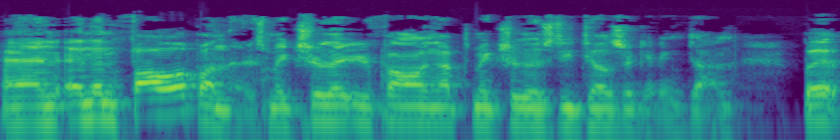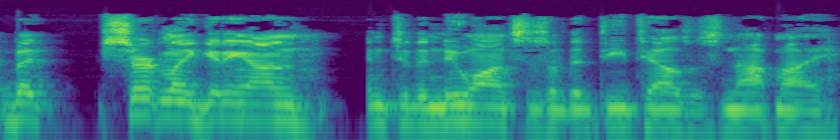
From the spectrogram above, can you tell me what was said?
and and then follow up on those. Make sure that you're following up to make sure those details are getting done. But but certainly getting on into the nuances of the details is not my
